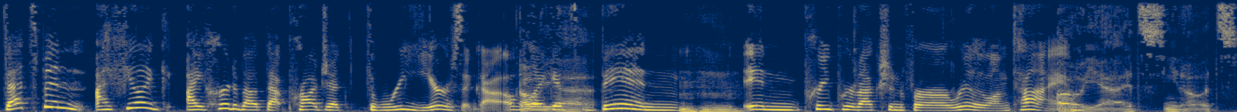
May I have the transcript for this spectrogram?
That's been, I feel like I heard about that project three years ago. like yeah. Mm-hmm. it's been in pre production for a really long time. Oh yeah, it's you know it's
